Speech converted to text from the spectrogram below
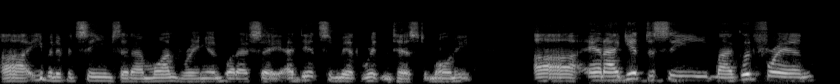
uh, even if it seems that I'm wandering in what I say. I did submit written testimony. Uh, and I get to see my good friend,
